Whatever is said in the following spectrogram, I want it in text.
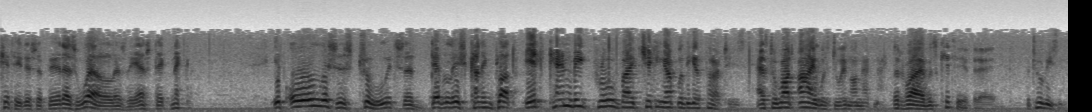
Kitty disappeared as well as the Aztec necklace. If all this is true, it's a devilish cunning plot. It can be proved by checking up with the authorities as to what I was doing on that night. But why was Kitty betrayed? For two reasons.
